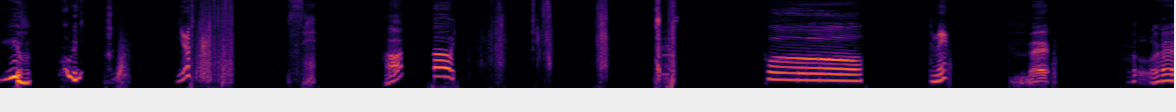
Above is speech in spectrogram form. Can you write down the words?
Yeah. Yep. Set. Huh? Oh. Oh. Ne? Mer. Mer.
